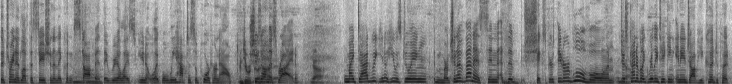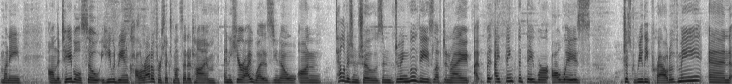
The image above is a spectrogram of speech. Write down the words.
the train had left the station and they couldn't mm-hmm. stop it, they realized, you know, like, well, we have to support her now. And you were She's on this it. ride. Yeah. My dad, would- you know, he was doing Merchant of Venice and at the Shakespeare Theater of Louisville, and just Yeah. kind of like really taking any job he could to put money on the table. So he would be in Colorado for six months at a time, and here I was, you know, on television shows and doing movies left and right. I, but I think that they were always just really proud of me and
